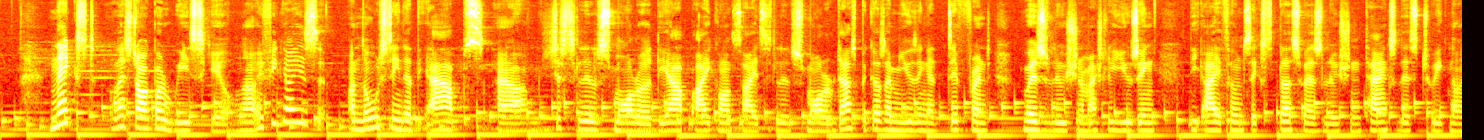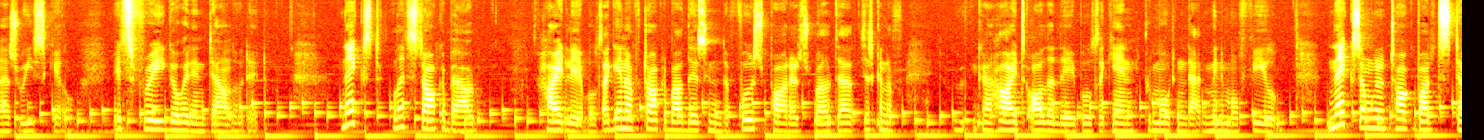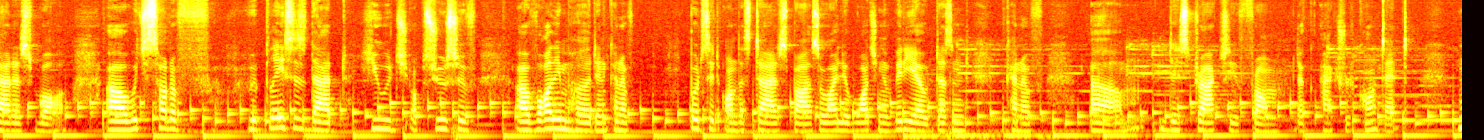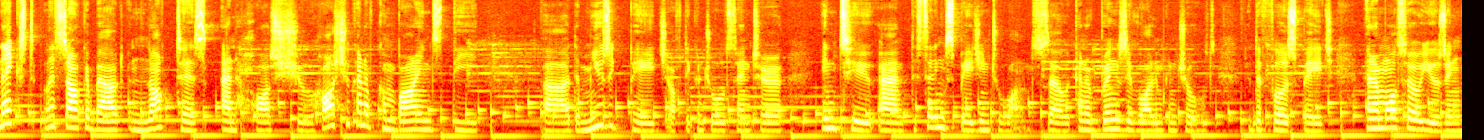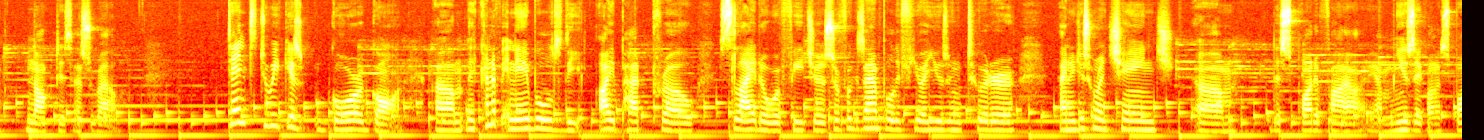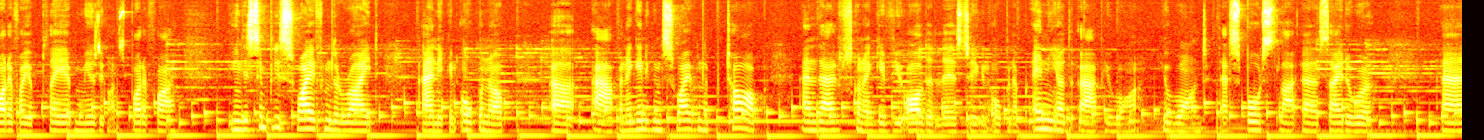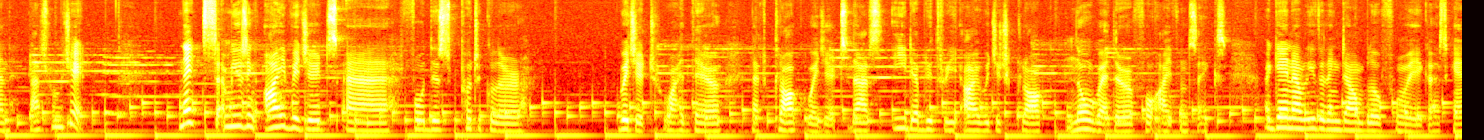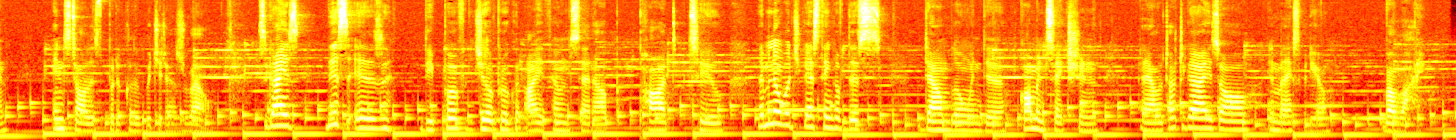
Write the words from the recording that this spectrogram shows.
Next, let's talk about rescale. Now, if you guys are noticing that the apps are just a little smaller, the app icon size is a little smaller, that's because I'm using a different resolution. I'm actually using the iPhone 6 Plus resolution thanks to this tweak known as rescale. It's free, go ahead and download it. Next, let's talk about hide labels. Again, I've talked about this in the first part as well, that just kind of can hide all the labels again promoting that minimal feel. Next i'm going to talk about StatusVol uh, which sort of replaces that huge obtrusive uh, volume HUD and kind of puts it on the status bar. So while you're watching a video it doesn't kind of um, distract you from the actual content. Next let's talk about noctis and horseshoe. Horseshoe kind of combines the uh, the music page of the control center into and the settings page into one. So it kind of brings the volume controls to the first page and I'm also using Noctis as well. 10th tweak is Gorgon. Um, it kind of enables the iPad Pro slide over feature so for example if you are using Twitter and you just want to change um, the Spotify uh, music on Spotify you play music on Spotify you can just simply swipe from the right and you can open up uh, app. And again you can swipe from the top and that's going to give you all the list so you can open up any other app you want you want. That sports uh, side over and that's from it. Next i'm using iWidgets uh, for this particular widget right there that clock widget. That's ew3 iWidget clock no weather for iphone 6 again i'll leave the link down below for you guys can install this particular widget as well. So guys this is the perfect jailbroken iphone setup part 2 let me know what you guys think of this down below in the comment section and i will talk to you guys all in my next video. Bye bye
